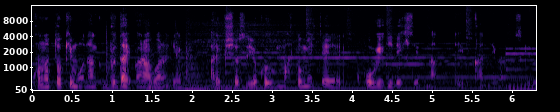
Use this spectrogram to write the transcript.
この時もなんか部隊バラバラで、アレクシオスよくまとめて攻撃できてるなっていう感じがあるんですけど、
